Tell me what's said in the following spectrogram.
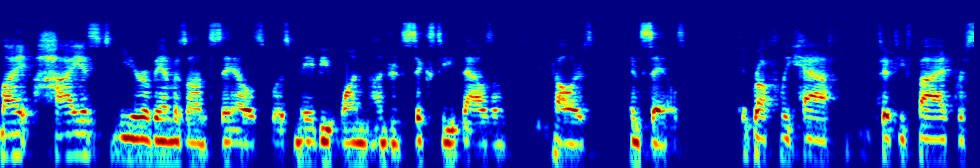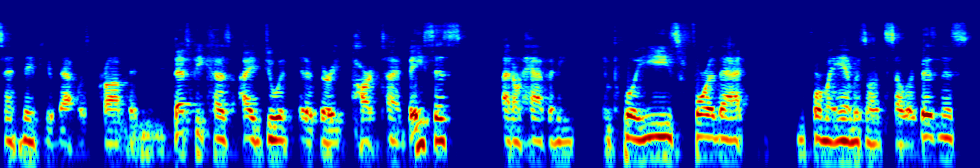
My highest year of Amazon sales was maybe one hundred sixty thousand dollars in sales. Roughly half 55% maybe of that was profit. That's because I do it at a very part time basis. I don't have any employees for that, for my Amazon seller business.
